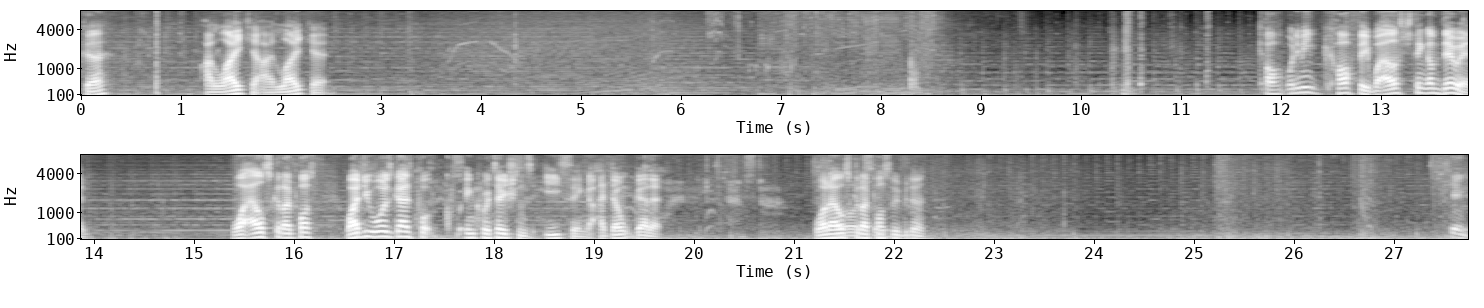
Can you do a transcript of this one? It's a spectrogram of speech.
Okay. I like it. I like it. Co- what do you mean coffee? What else do you think I'm doing? What else could I post? Why do you always guys put qu- in quotations eating? I don't get it. What else could I possibly be doing? King,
